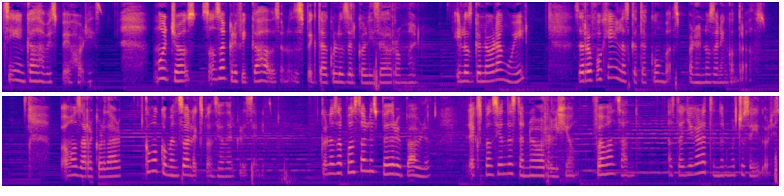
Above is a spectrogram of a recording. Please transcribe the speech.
siguen cada vez peores. Muchos son sacrificados en los espectáculos del Coliseo romano y los que logran huir se refugian en las catacumbas para no ser encontrados. Vamos a recordar cómo comenzó la expansión del cristianismo. Con los apóstoles Pedro y Pablo, la expansión de esta nueva religión fue avanzando hasta llegar a tener muchos seguidores.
